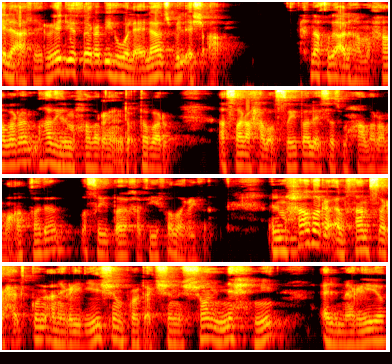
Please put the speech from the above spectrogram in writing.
إلى آخره. ال radiotherapy هو العلاج بالإشعاع. ناخذ عنها محاضرة. هذه المحاضرة يعني تعتبر الصراحة بسيطة ليست محاضرة معقدة بسيطة خفيفة ظريفة. المحاضرة الخامسة راح تكون عن radiation protection شلون نحمي المريض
